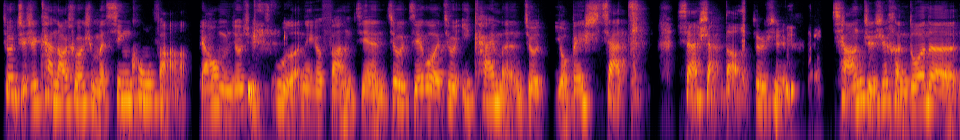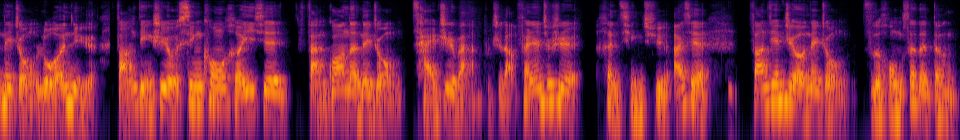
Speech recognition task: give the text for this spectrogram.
就只是看到说什么星空房，然后我们就去住了那个房间，就结果就一开门就有被吓 吓傻到，就是墙纸是很多的那种裸女，房顶是有星空和一些反光的那种材质吧，不知道，反正就是很情趣，而且房间只有那种紫红色的灯。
